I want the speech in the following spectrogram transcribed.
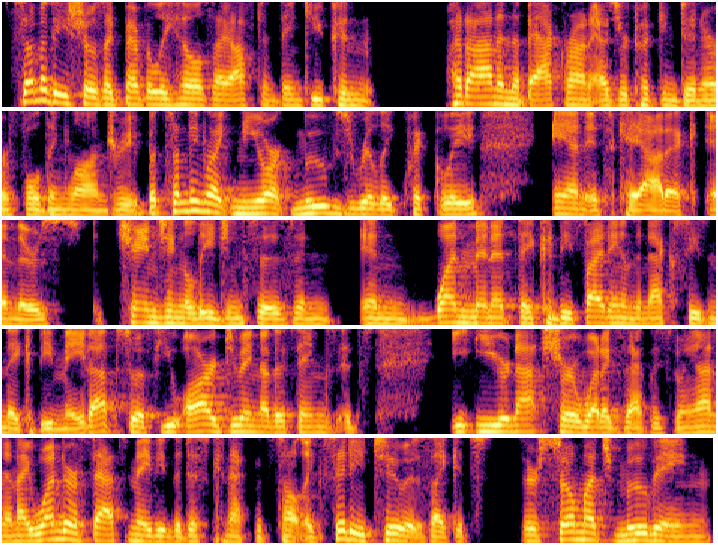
some of these shows like Beverly Hills, I often think you can put on in the background as you're cooking dinner, folding laundry. But something like New York moves really quickly and it's chaotic and there's changing allegiances and in one minute they could be fighting and the next season they could be made up. So if you are doing other things, it's, you're not sure what exactly is going on. And I wonder if that's maybe the disconnect with Salt Lake City too, is like it's, there's so much moving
